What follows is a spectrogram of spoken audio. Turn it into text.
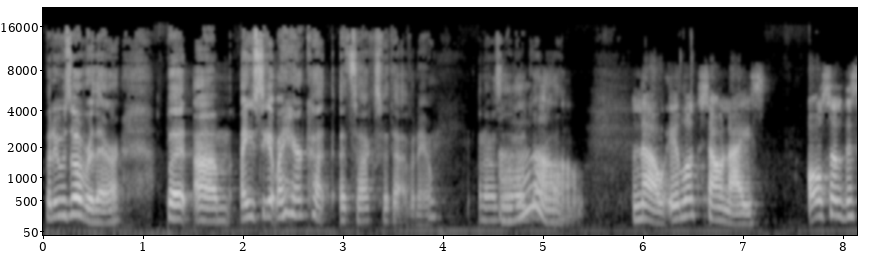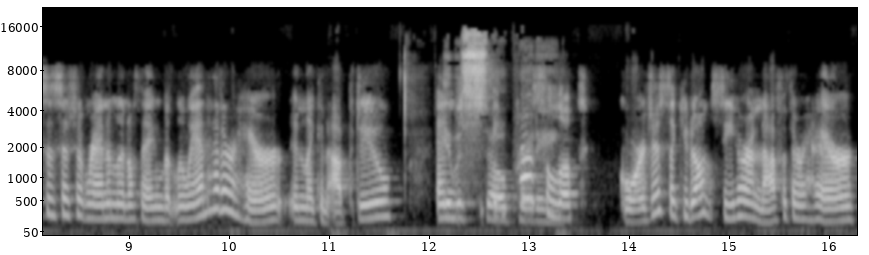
but it was over there. But um, I used to get my hair cut at Saks Fifth Avenue when I was a little girl. Oh. No, it looked so nice. Also, this is such a random little thing, but Luann had her hair in like an updo, and It was so it just looked gorgeous. Like you don't see her enough with her hair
